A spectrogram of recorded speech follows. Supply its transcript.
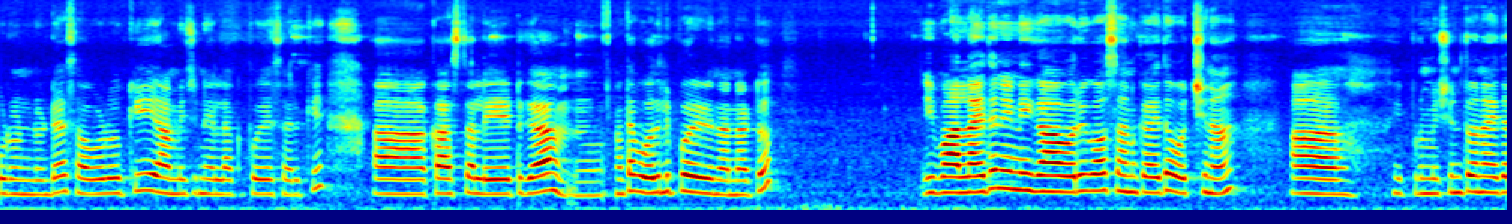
కూడా ఉండుండే. సౌడుకి ఆ మిషన్ వెళ్ళకపోయేసరికి కాస్త లేట్గా అంటే వదిలిపోయింది అన్నట్టు. ఇవాళ అయితే నేను ఇక వరి కోసానికి అయితే వచ్చిన ఇప్పుడు మిషన్తోనైతే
